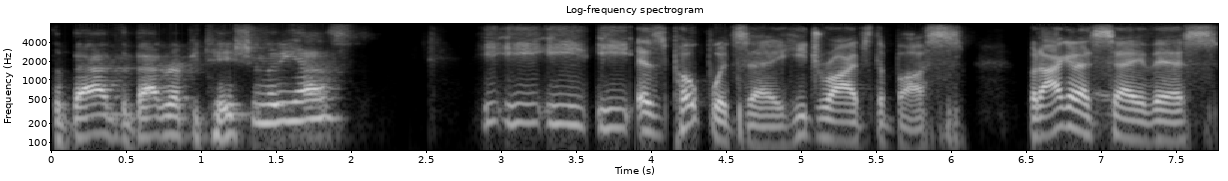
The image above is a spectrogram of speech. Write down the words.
the bad the bad reputation that he has? He, he, he, he, as Pope would say, he drives the bus. But I gotta say this:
